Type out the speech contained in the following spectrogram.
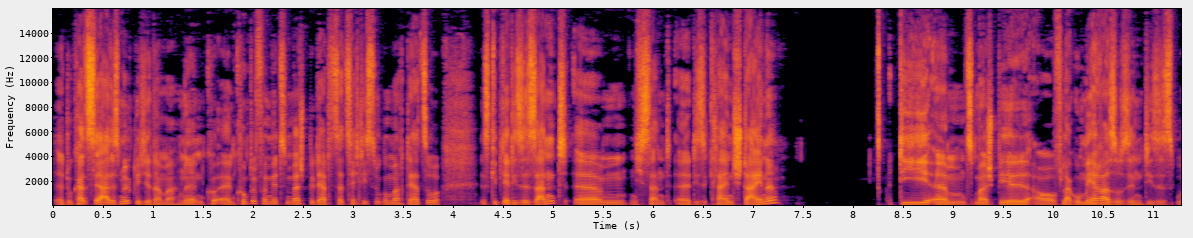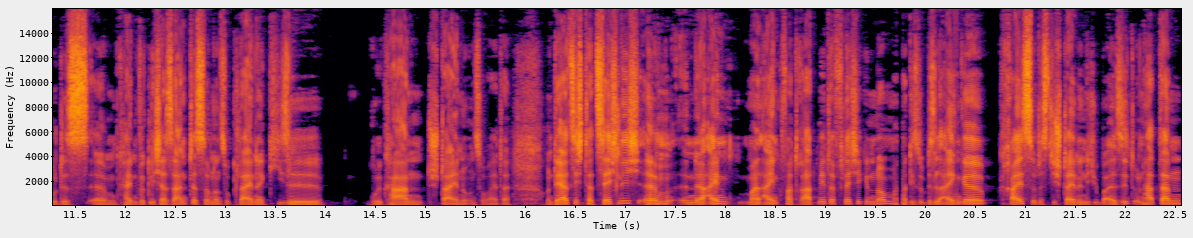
äh, du kannst ja alles Mögliche da machen. Ne? Äh, ein Kumpel von mir zum Beispiel, der hat es tatsächlich so gemacht, der hat so, es gibt ja diese Sand, ähm, nicht Sand, äh, diese kleinen Steine, die ähm, zum Beispiel auf La Gomera so sind, dieses, wo das ähm, kein wirklicher Sand ist, sondern so kleine Kiesel, Vulkansteine und so weiter. Und der hat sich tatsächlich ähm, eine ein, mal ein Quadratmeter Fläche genommen, hat die so ein bisschen eingekreist, sodass die Steine nicht überall sind und hat dann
